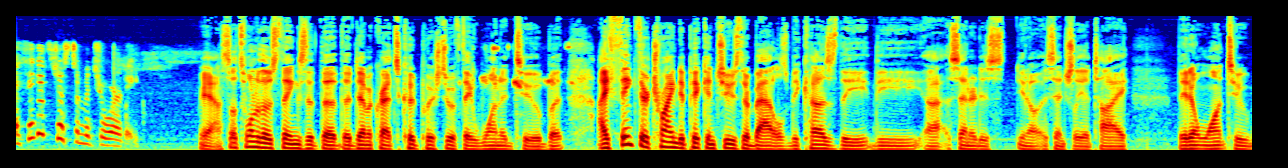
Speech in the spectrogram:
I think it's just a majority. Yeah, so it's one of those things that the, the Democrats could push through if they wanted to, but I think they're trying to pick and choose their battles because the the uh, Senate is you know essentially a tie. They don't want to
